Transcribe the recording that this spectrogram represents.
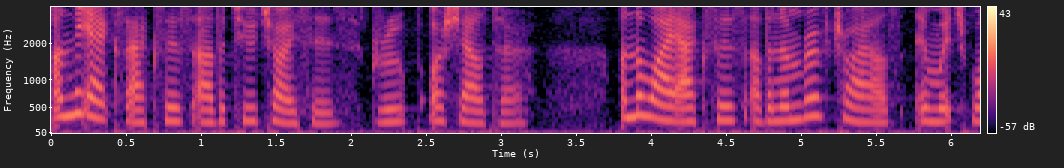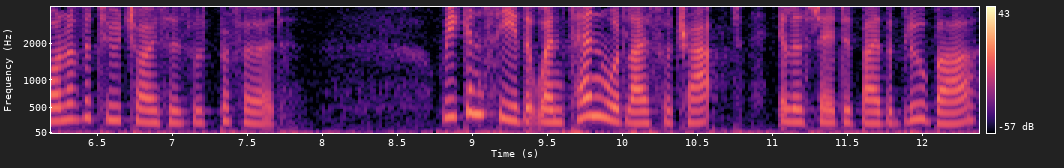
On the x-axis are the two choices, group or shelter. On the y-axis are the number of trials in which one of the two choices was preferred. We can see that when 10 woodlice were trapped, illustrated by the blue bar,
